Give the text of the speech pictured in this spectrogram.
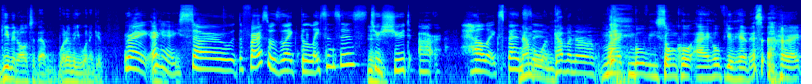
Give it all to them. Whatever you want to give. Right. Okay. So the first was like the licenses to shoot are hella expensive. Number one, Governor Mike Mbuvi Sonko. I hope you hear this. all right.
